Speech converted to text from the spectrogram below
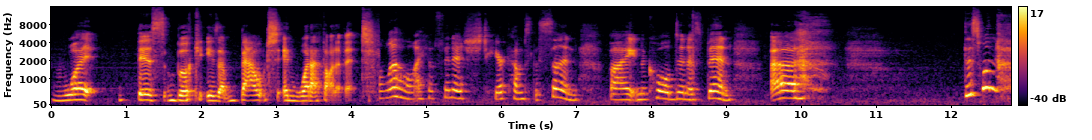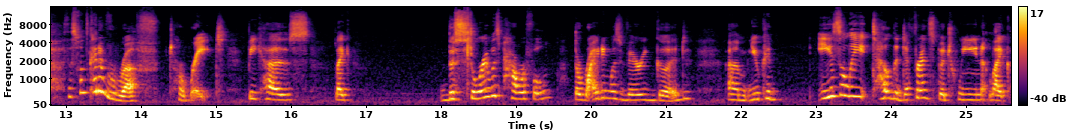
what this book is about and what I thought of it. Hello, I have finished Here Comes the Sun by Nicole Dennis Benn. Uh, this one, this one's kind of rough to rate because like the story was powerful, the writing was very good. Um, you could easily tell the difference between like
